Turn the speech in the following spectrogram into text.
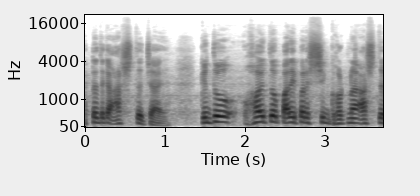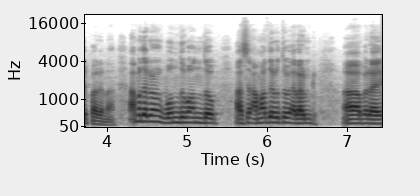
একটা জায়গায় আসতে চায়। কিন্তু হয়তো পারিপার্শ্বিক ঘটনা আসতে পারে না। আমাদের অনেক বন্ধু বান্ধব আছে আমাদেরও তো অ্যারাউন্ড প্রায়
